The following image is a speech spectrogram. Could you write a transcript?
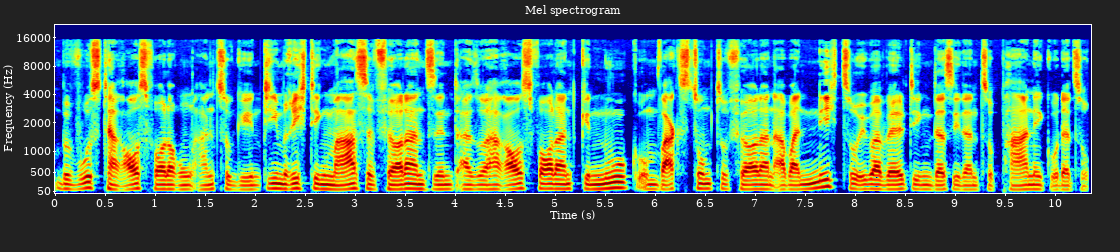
bewusst Herausforderungen anzugehen, die im richtigen Maße fördernd sind, also herausfordernd genug, um Wachstum zu fördern, aber nicht so überwältigend, dass sie dann zu Panik oder zu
